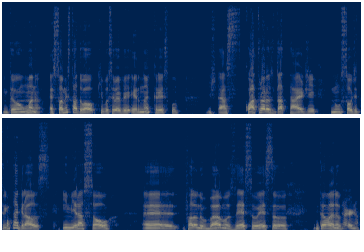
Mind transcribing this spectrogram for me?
Então, mano, é só no estadual que você vai ver Hernan Crespo às 4 horas da tarde, num sol de 30 graus, em Mirassol, é, falando, vamos, isso, isso. Então, mano, Terno.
